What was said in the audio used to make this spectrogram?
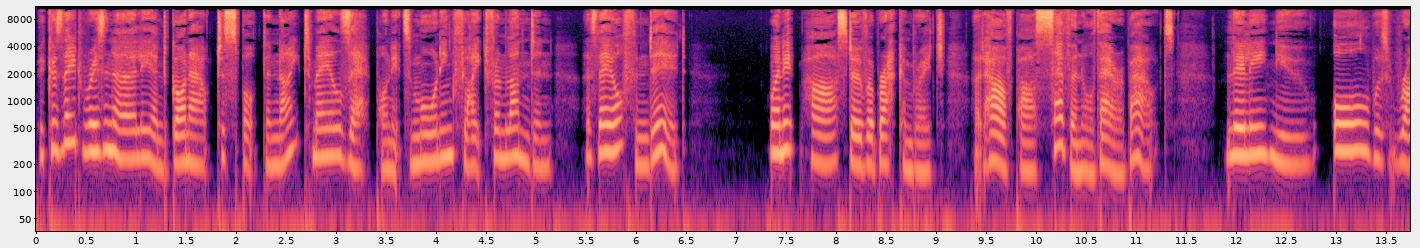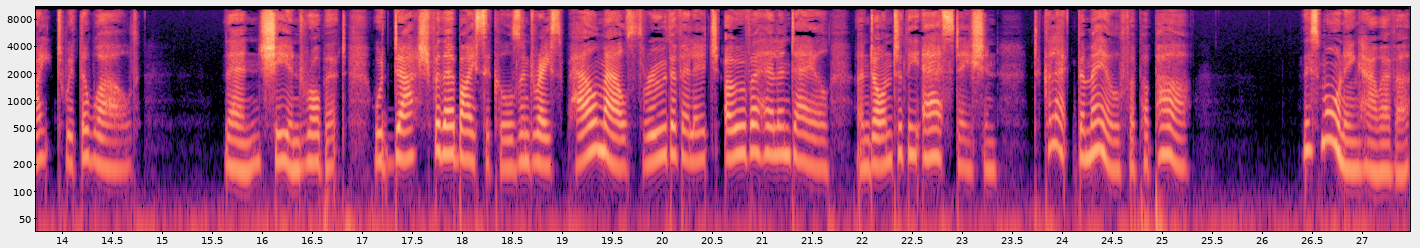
because they'd risen early and gone out to spot the night mail Zepp on its morning flight from London, as they often did. When it passed over Brackenbridge at half past seven or thereabouts, Lily knew all was right with the world. Then she and Robert would dash for their bicycles and race pell mell through the village, over hill and dale, and on to the air station to collect the mail for Papa. This morning, however,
